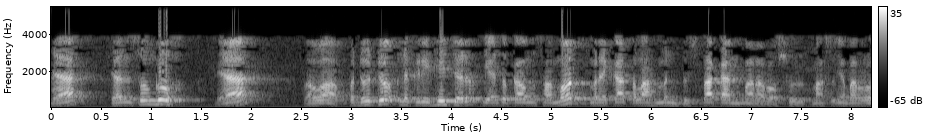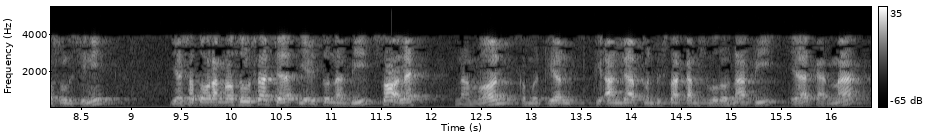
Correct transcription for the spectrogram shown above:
Ya, dan sungguh ya bahwa penduduk negeri Hijr yaitu kaum Samud mereka telah mendustakan para rasul. Maksudnya para rasul di sini ya satu orang rasul saja yaitu Nabi Saleh namun kemudian dianggap mendustakan seluruh nabi ya karena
